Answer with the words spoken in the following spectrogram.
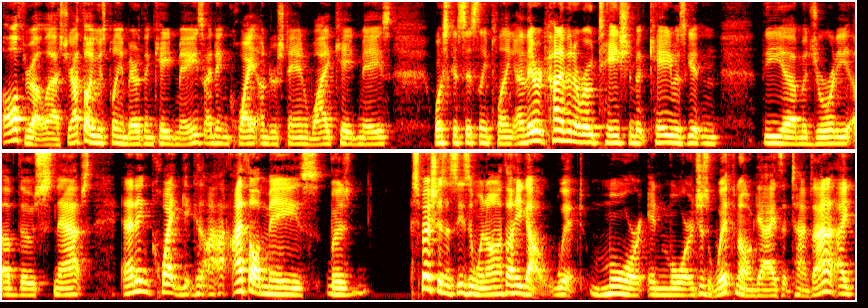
all throughout last year. I thought he was playing better than Cade Mays. I didn't quite understand why Cade Mays was consistently playing, and they were kind of in a rotation, but Cade was getting the uh, majority of those snaps, and I didn't quite get because I, I thought Mays was especially as the season went on, I thought he got whipped more and more, just whipping on guys at times. I, I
